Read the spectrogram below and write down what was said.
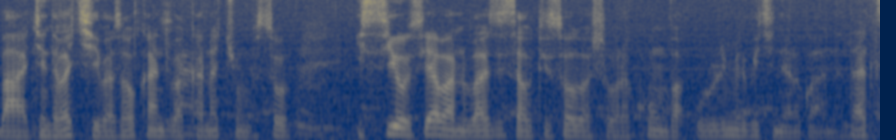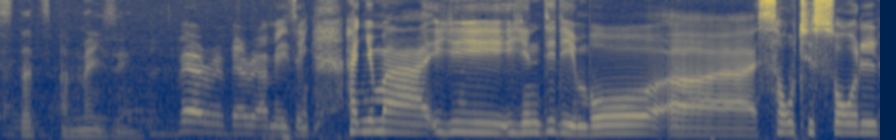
bagenda bakibazaho kandi bakanacyumva so isi yose y'abantu bazi sauti sol bashobora kumva ururimi rw'ikinyarwanda. That's, amazing. Very very amazing. Hanyuma iyi ndirimbo uh, sauti soul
